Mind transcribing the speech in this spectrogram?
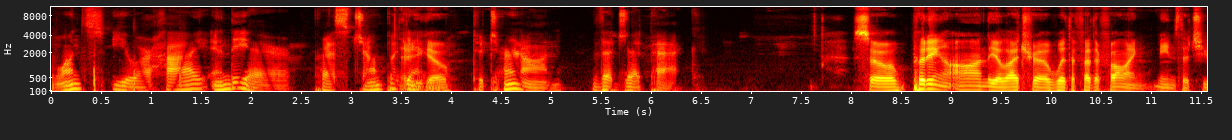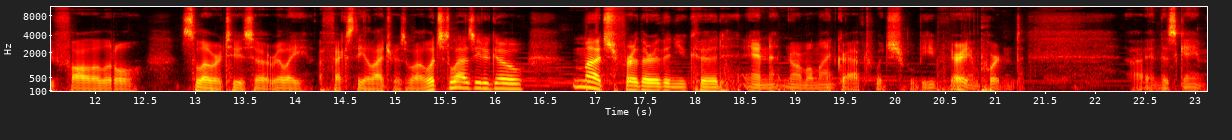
Once you are high in the air, press jump you again go. to turn on the jetpack. So putting on the elytra with the feather falling means that you fall a little slower too, so it really affects the elytra as well, which allows you to go much further than you could in normal Minecraft, which will be very important uh, in this game.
